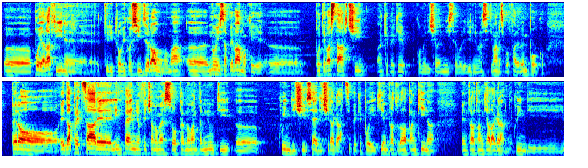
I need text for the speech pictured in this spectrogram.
Uh, poi alla fine ti ritrovi così 0 a 1, ma uh, noi sapevamo che uh, poteva starci, anche perché, come diceva il mister, voglio dire, in una settimana si può fare ben poco, però è da apprezzare l'impegno che ci hanno messo per 90 minuti 15-16 ragazzi, perché poi chi è entrato dalla panchina è entrato anche alla grande, quindi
